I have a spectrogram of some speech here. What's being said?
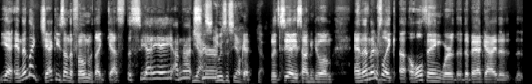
Yeah, and then like Jackie's on the phone with I guess the CIA. I'm not sure Yes, it was the CIA. Okay. Yeah. the CIA is talking to him, and then there's like a, a whole thing where the, the bad guy, the the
